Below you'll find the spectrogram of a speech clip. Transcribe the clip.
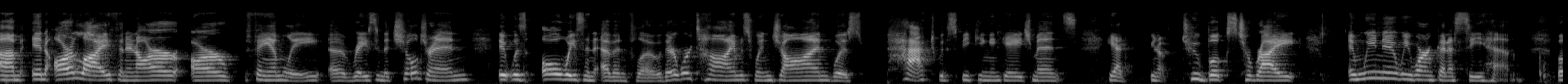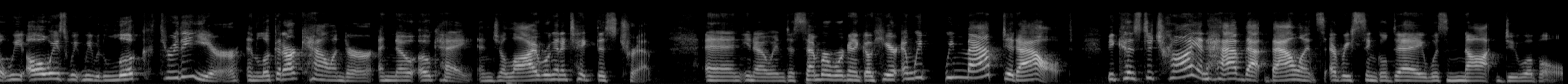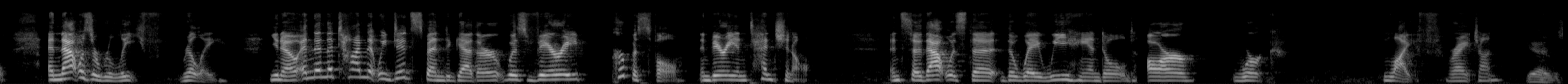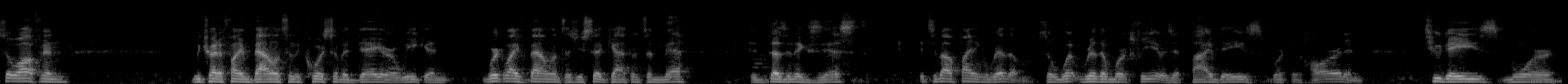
Um, in our life and in our our family, uh, raising the children, it was always an ebb and flow. There were times when Jon was packed with speaking engagements. He had, you know, two books to write and we knew we weren't going to see him but we always we, we would look through the year and look at our calendar and know okay in july we're going to take this trip and you know in december we're going to go here. And we we mapped it out because to try and have that balance every single day was not doable. And that was a relief really you know? And then the time that we did spend together was very purposeful and very intentional. And so that was the the way we handled our work life right jon? Yeah so often we try to find balance in the course of a day or a week and work life balance, as you said, Kathryn, it's a myth. It doesn't exist. It's about finding rhythm. So, what rhythm works for you? Is it five days working hard and two days more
